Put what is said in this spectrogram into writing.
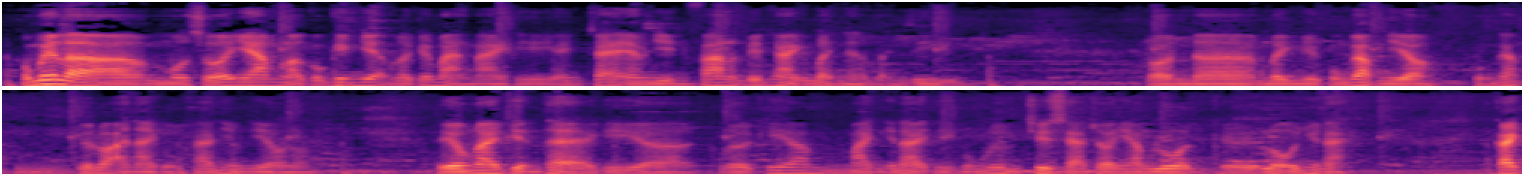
Không biết là một số anh em là có kinh nghiệm về cái bảng này Thì anh trai em nhìn phát là biết ngay cái bệnh này là bệnh gì. Còn ờ, mình thì cũng gặp nhiều, Cũng gặp cái loại này cũng khá nhiều nhiều rồi thì hôm nay tiện thể thì ờ, với cái mạch như này thì cũng nên chia sẻ cho anh em luôn cái lỗi như này. Cách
